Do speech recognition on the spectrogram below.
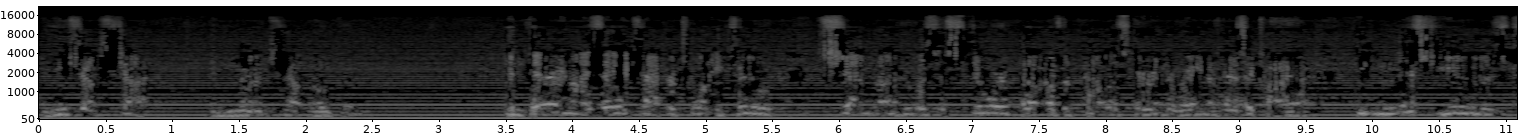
And he shall shut, and none shall open. And there in Isaiah chapter 22, Shebna, who was the steward of the palace during the reign of Hezekiah, he misused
